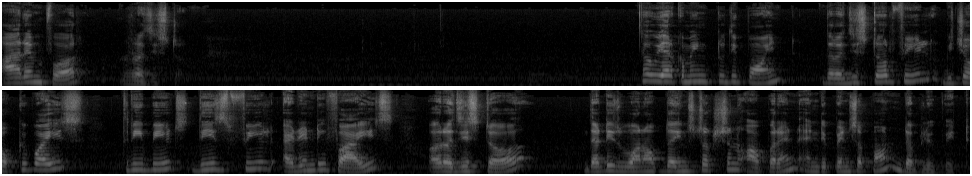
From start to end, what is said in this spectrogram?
rm for register. Now we are coming to the point the register field which occupies 3 bits. This field identifies a register that is one of the instruction operand and depends upon w bit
